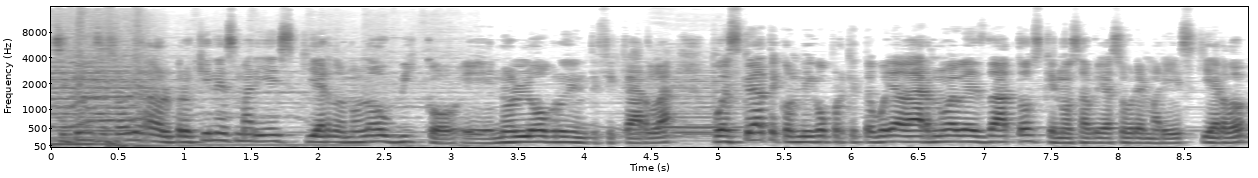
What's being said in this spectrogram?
Si tú dices, oye Raúl, pero ¿quién es María Izquierdo? No la ubico, eh, no logro identificarla. Pues quédate conmigo porque te voy a dar nueve datos que no sabría sobre María Izquierdo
